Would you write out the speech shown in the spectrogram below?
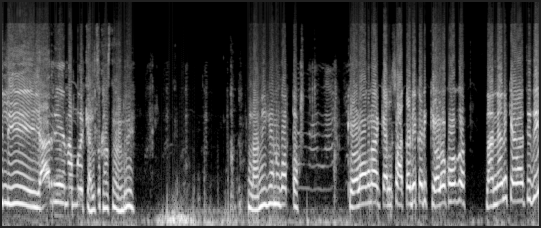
ಇಲ್ಲಿ ಯಾರೇ ನಮ್ಮ ಕೆಲ್ಸಕ್ಕೆ ಹಚ್ತಾರನ್ರಿ? ನನಗೇನ್ ಗೊತ್ತ? ಕೇಳೋಗ ನಾ ಕೆಲ್ಸ ಆ ಕಡೆ ಈ ಕಡೆ ಕೇಳೋಕ್ ಹೋಗ. ನನ್ನೇನ್ ಕೇಳತ್ತಿದಿ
